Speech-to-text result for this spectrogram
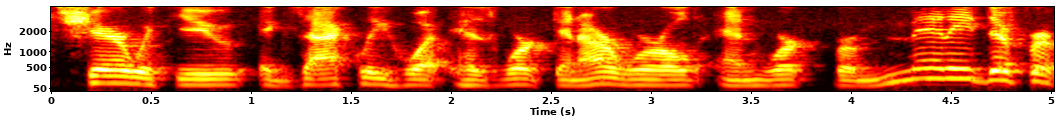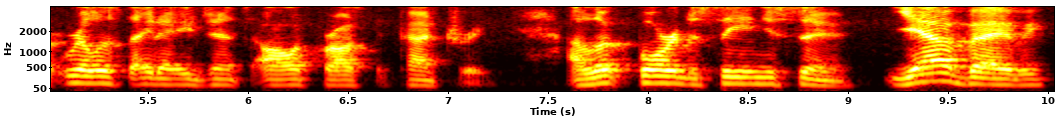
share with you exactly what has worked in our world and worked for many different real estate agents all across the country. I look forward to seeing you soon. Yeah, baby.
